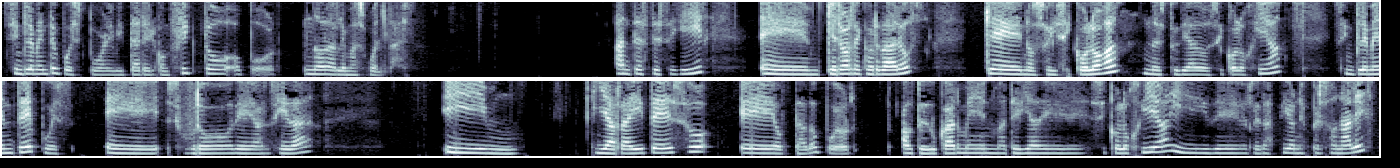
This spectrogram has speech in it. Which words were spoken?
simplemente pues por evitar el conflicto o por no darle más vueltas. Antes de seguir, eh, quiero recordaros que no soy psicóloga, no he estudiado psicología, simplemente pues eh, sufro de ansiedad y, y a raíz de eso he optado por autoeducarme en materia de psicología y de relaciones personales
